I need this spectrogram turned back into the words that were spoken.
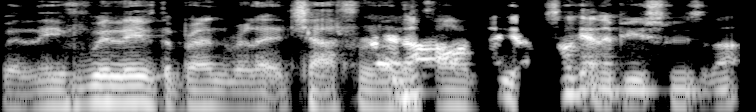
We'll leave. We'll leave the Brendan related chat for another time. I'll get an abuse because of that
